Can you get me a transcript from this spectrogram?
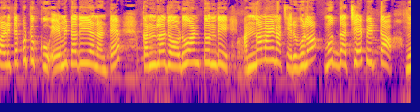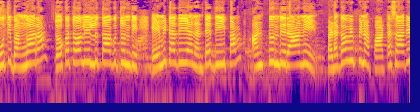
పడితే పుట్టుక్కు. ఏమిటది అని అంటే కండ్ల జోడు అంటుంది. అందమైన చెరువులో ముద్దచ్చే పిట్ట మూతి బంగారం తోకతోలు ఇల్లు తాగుతుంది. ఏమిటది అని అంటే దీపం అంటుంది రాణి. పడగ విప్పిన పాటసారి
